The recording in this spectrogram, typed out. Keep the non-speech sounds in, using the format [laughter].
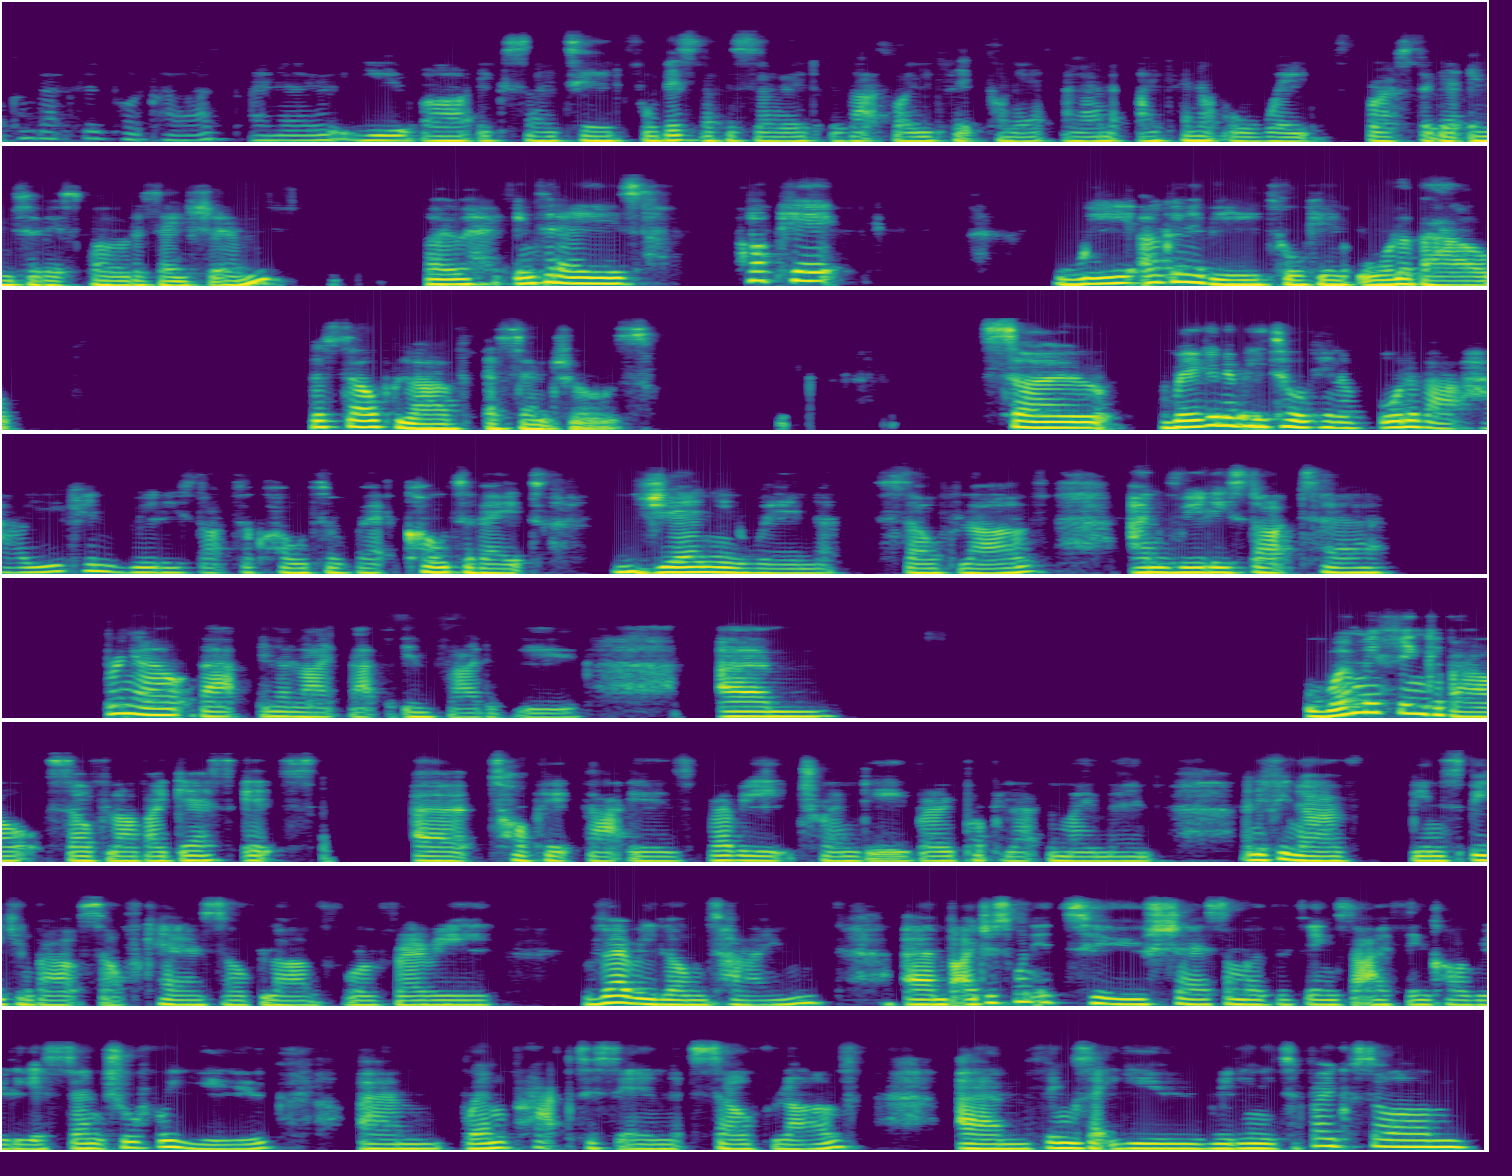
Welcome back to the podcast. I know you are excited for this episode. That's why you clicked on it, and I cannot wait for us to get into this conversation. So, in today's topic, we are going to be talking all about the self-love essentials. So, we're going to be talking all about how you can really start to cultivate cultivate genuine self-love and really start to bring out that inner light that's inside of you. Um, when we think about self-love, I guess it's a topic that is very trendy, very popular at the moment. And if you know, I've been speaking about self-care, self-love for a very, very long time. Um, but I just wanted to share some of the things that I think are really essential for you um, when practicing self-love, um, things that you really need to focus on,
